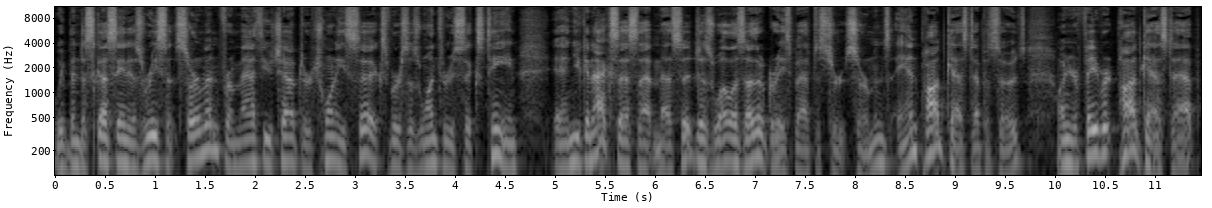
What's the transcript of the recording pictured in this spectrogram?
We've been discussing his recent sermon from Matthew chapter 26, verses 1 through 16, and you can access that message as well as other Grace Baptist Church sermons and podcast episodes on your favorite podcast app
